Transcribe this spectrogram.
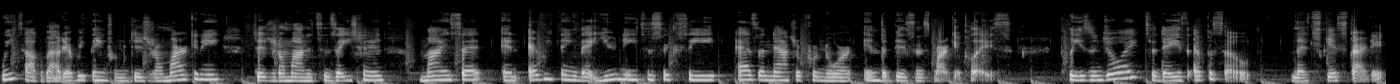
we talk about everything from digital marketing, digital monetization, mindset, and everything that you need to succeed as a naturalpreneur in the business marketplace. Please enjoy today's episode. Let's get started.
